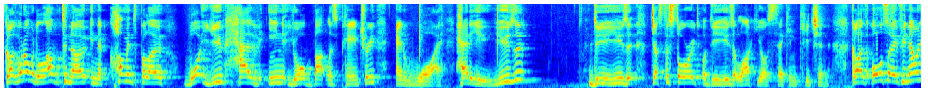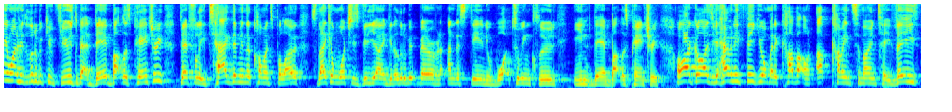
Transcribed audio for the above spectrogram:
Guys, what I would love to know in the comments below what you have in your butler's pantry and why. How do you use it? Do you use it just for storage or do you use it like your second kitchen? Guys, also, if you know anyone who's a little bit confused about their butler's pantry, definitely tag them in the comments below so they can watch this video and get a little bit better of an understanding of what to include in their butler's pantry. All right, guys, if you have anything you want me to cover on upcoming Simone TVs,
